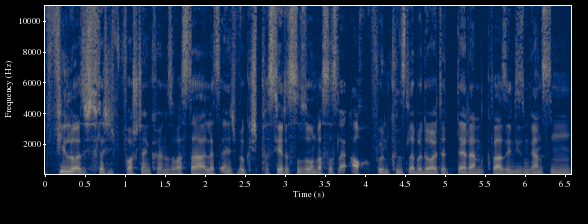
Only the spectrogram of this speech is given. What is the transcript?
viele Leute sich das vielleicht nicht vorstellen können, so was da letztendlich wirklich passiert ist und so und was das auch für einen Künstler bedeutet, der dann quasi in diesem ganzen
